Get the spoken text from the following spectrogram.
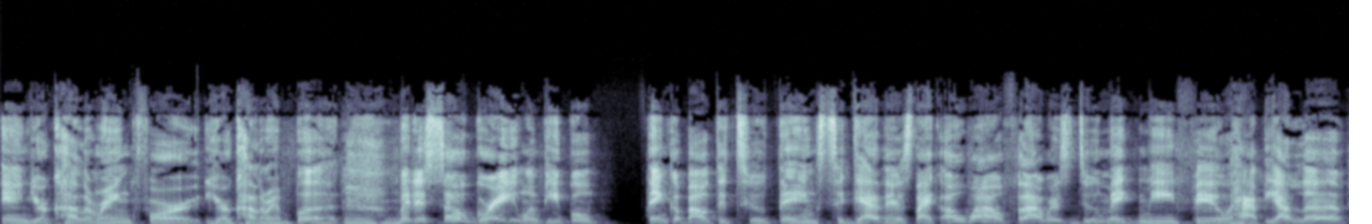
in your coloring for your coloring book. Mm-hmm. But it's so great when people think about the two things together, it's like, oh wow, flowers do make me feel happy. I love,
